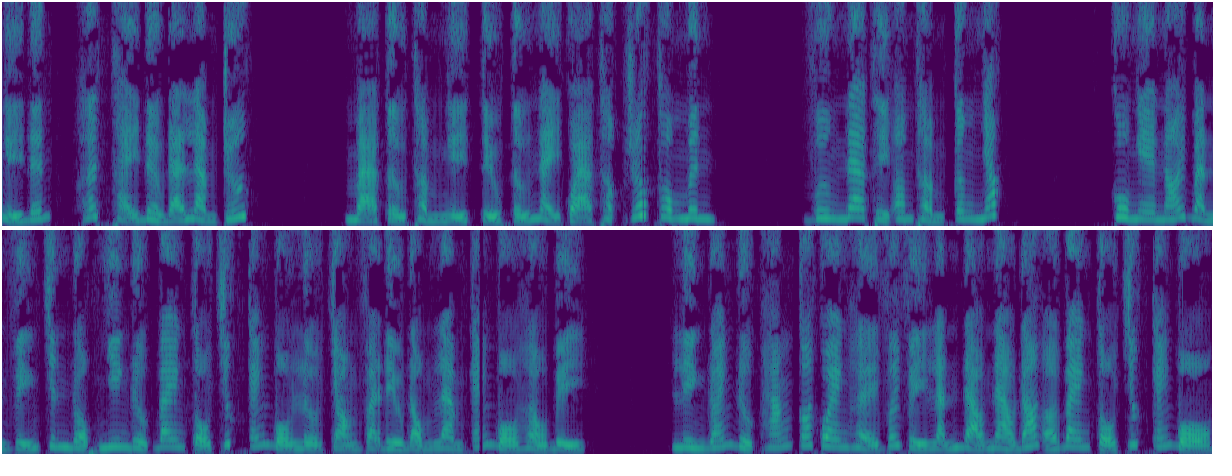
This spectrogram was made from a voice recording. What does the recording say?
nghĩ đến, hết thảy đều đã làm trước. Mã tự thầm nghĩ tiểu tử này quả thật rất thông minh. Vương Na thì âm thầm cân nhắc. Cô nghe nói Bành Viễn Chinh đột nhiên được ban tổ chức cán bộ lựa chọn và điều động làm cán bộ hậu bị. Liền đoán được hắn có quan hệ với vị lãnh đạo nào đó ở ban tổ chức cán bộ.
